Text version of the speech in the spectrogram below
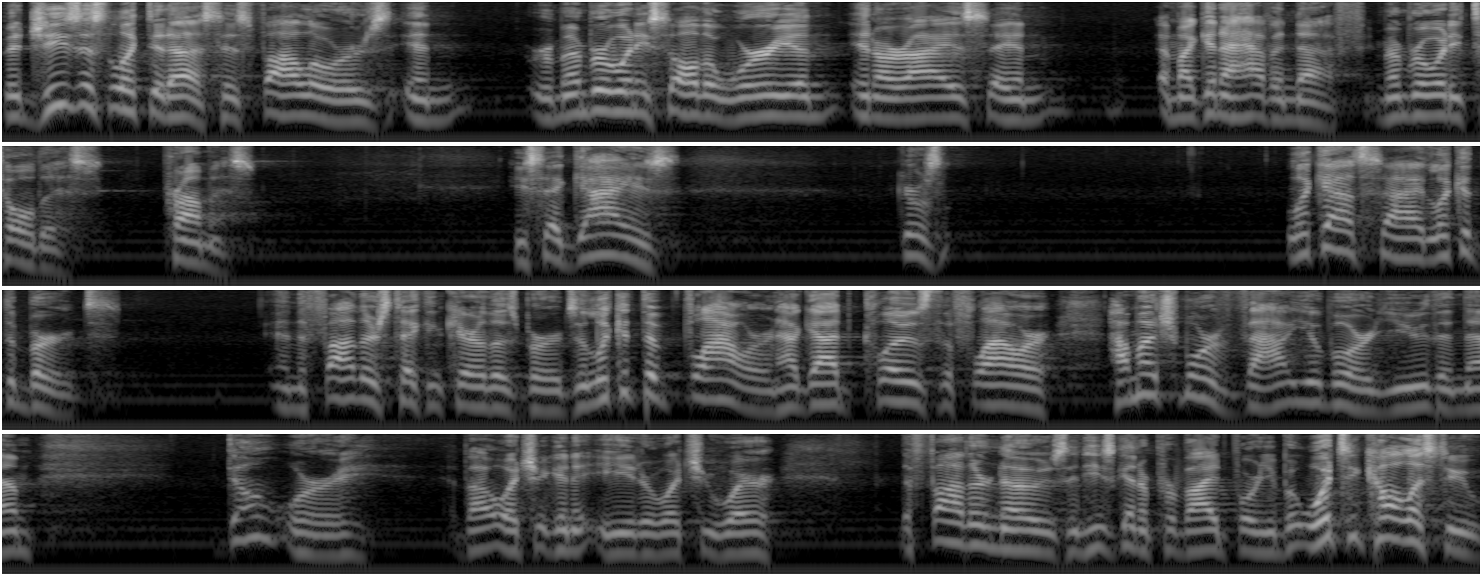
But Jesus looked at us, his followers, and remember when he saw the worry in, in our eyes, saying, Am I going to have enough? Remember what he told us? Promise. He said, Guys, girls, look outside, look at the birds. And the Father's taking care of those birds. And look at the flower and how God clothes the flower. How much more valuable are you than them? Don't worry about what you're going to eat or what you wear. The Father knows, and He's going to provide for you. But what's He call us to?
